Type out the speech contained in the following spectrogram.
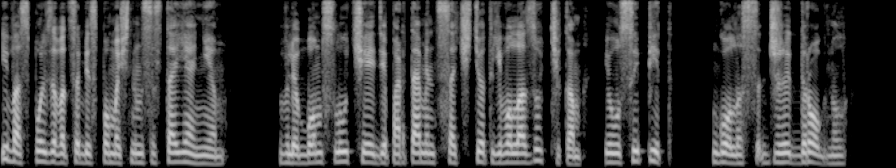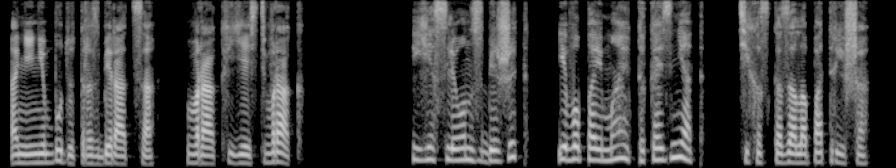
и воспользоваться беспомощным состоянием. В любом случае департамент сочтет его лазутчиком и усыпит. Голос Джи дрогнул. Они не будут разбираться. Враг есть враг. «Если он сбежит, его поймают и казнят», — тихо сказала Патриша.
